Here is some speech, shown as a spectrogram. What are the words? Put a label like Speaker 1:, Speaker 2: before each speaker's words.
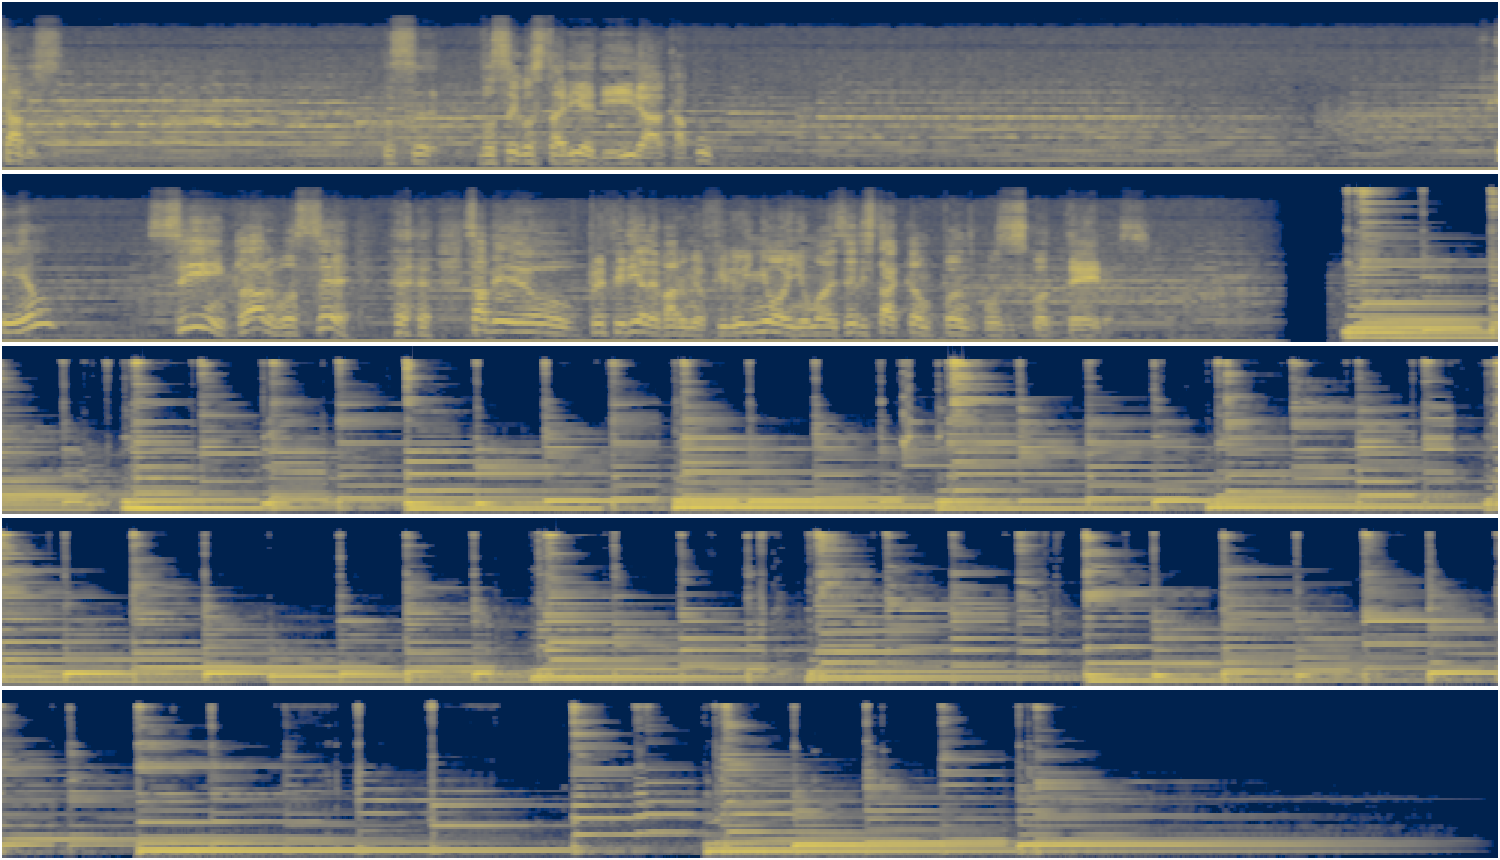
Speaker 1: Chaves, você, você gostaria de ir a Acapulco?
Speaker 2: Eu?
Speaker 1: Sim, claro, você. Sabe, eu preferia levar o meu filho, Nhonho, mas ele está acampando com os escoteiros.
